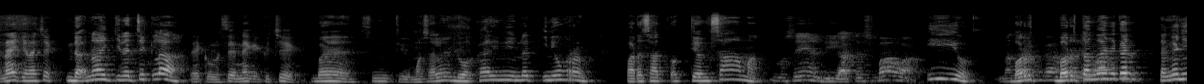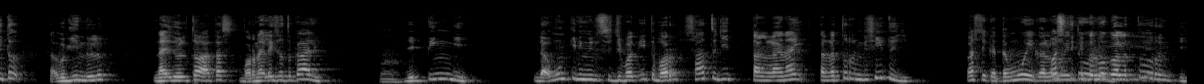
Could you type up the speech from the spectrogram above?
Naik kita cek. ndak naik kita cek lah. Eh kalau saya naik aku cek. bah sentil masalahnya dua kali nih lihat ini orang. Pada saat waktu yang sama. Maksudnya di atas bawah. Iyo. Nah, baru tangga, baru tangganya kan tangganya itu tak begini dulu. Naik dulu tuh atas baru naik lagi satu kali. Hmm. jadi tinggi. Ndak mungkin ini secepat itu baru satu ji. Tangga naik tangga turun di situ ji pasti ketemui kalau pasti itu. ketemu kalau turun ki.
